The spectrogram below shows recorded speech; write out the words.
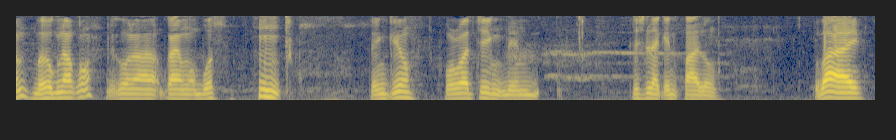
yan, bahog na ako. Hindi ko na kaya maubos. Thank you for watching. Then, please like and follow. Bye-bye!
